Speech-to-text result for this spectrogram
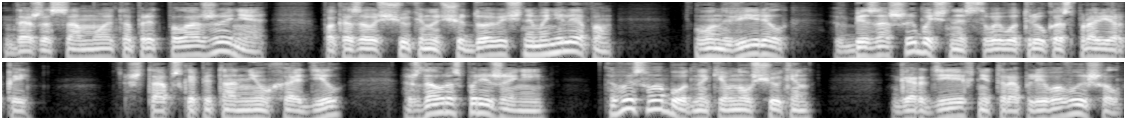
Даже само это предположение показалось Щукину чудовищным и нелепым. Он верил в безошибочность своего трюка с проверкой. Штабс-капитан не уходил, ждал распоряжений. «Вы свободно», — кивнул Щукин. Гордеев неторопливо вышел,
